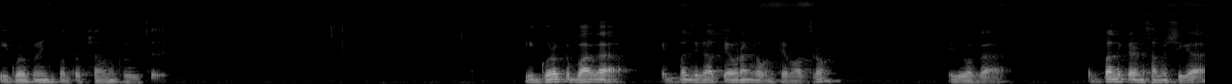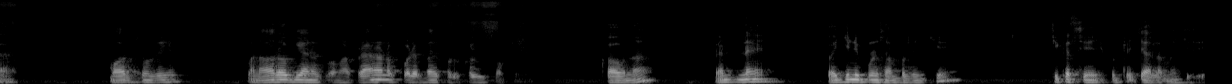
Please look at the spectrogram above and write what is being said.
ఈ గొడవ నుంచి కొంత ఉపశమనం కలుగుతుంది. ఈ గొరక బాగా ఇబ్బందిగా తీవ్రంగా ఉంటే మాత్రం ఇది ఒక ఇబ్బందికరమైన సమస్యగా మారుతుంది. మన ఆరోగ్యానికి మన ప్రాణానికి కూడా ఇబ్బంది పడు కలుగుతుంది. కావున వెంటనే వైద్య నిపుణులు సంప్రదించి చికిత్స చేయించుకుంటే చాలా మంచిది.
